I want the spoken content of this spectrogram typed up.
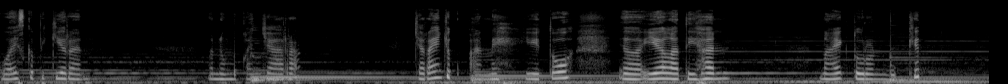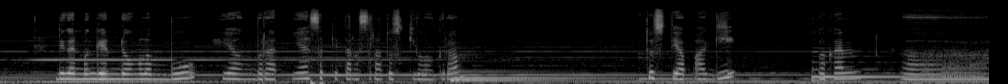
Wais kepikiran menemukan cara. Caranya cukup aneh yaitu uh, ia latihan naik turun bukit dengan menggendong lembu yang beratnya sekitar 100 kg itu setiap pagi bahkan uh,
